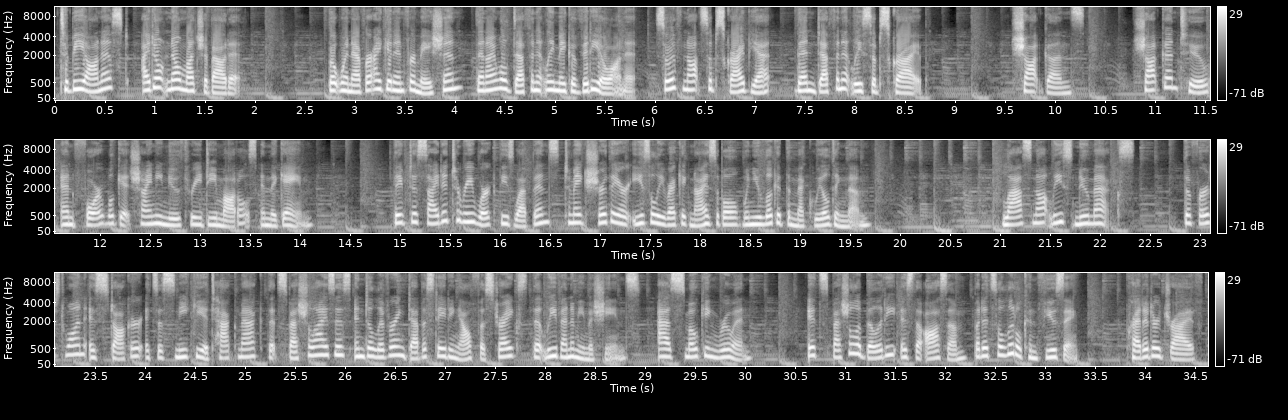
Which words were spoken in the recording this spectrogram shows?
To be honest, I don't know much about it. But whenever I get information, then I will definitely make a video on it, so if not subscribed yet, then definitely subscribe. Shotguns. Shotgun 2 and 4 will get shiny new 3D models in the game. They've decided to rework these weapons to make sure they are easily recognizable when you look at the mech wielding them. Last not least new mechs. The first one is Stalker it's a sneaky attack mech that specializes in delivering devastating alpha strikes that leave enemy machines, as smoking ruin. Its special ability is the awesome but it's a little confusing. Predator Drive.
